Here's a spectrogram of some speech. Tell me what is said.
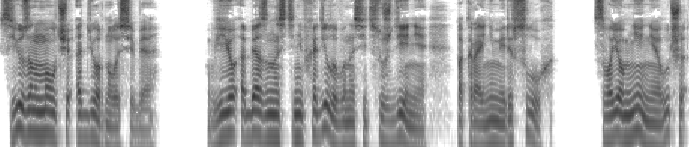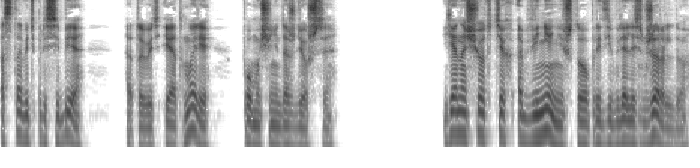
Сьюзан молча одернула себя. В ее обязанности не входило выносить суждения, по крайней мере, вслух. Свое мнение лучше оставить при себе, а то ведь и от Мэри помощи не дождешься. Я насчет тех обвинений, что предъявлялись Джеральду.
